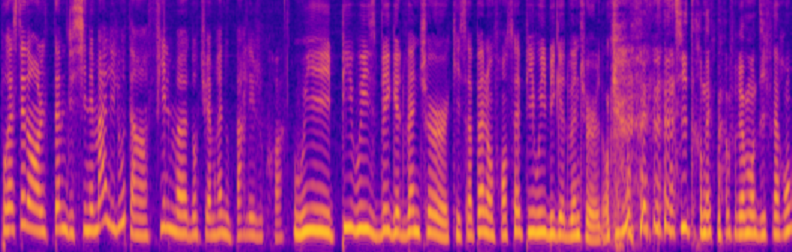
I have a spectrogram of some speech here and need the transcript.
Pour rester dans le thème du cinéma, Lilou, tu as un film dont tu aimerais nous parler, je crois. Oui, Pee-wee's Big Adventure, qui s'appelle en français Pee-wee Big Adventure. Donc le titre n'est pas vraiment différent.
